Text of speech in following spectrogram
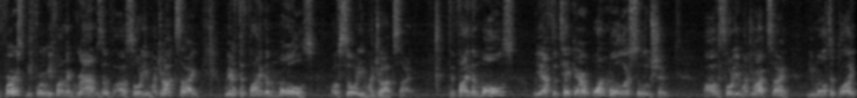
first, before we find the grams of uh, sodium hydroxide, we have to find the moles of sodium hydroxide. To find the moles, we have to take our 1 molar solution of sodium hydroxide, we multiply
